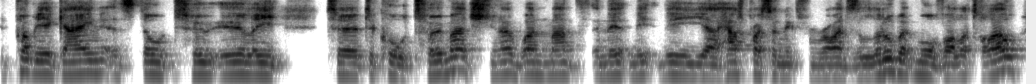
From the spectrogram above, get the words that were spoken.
it probably again it's still too early to, to call too much. You know, one month and the, the, the uh, house price index from REINZ is a little bit more volatile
